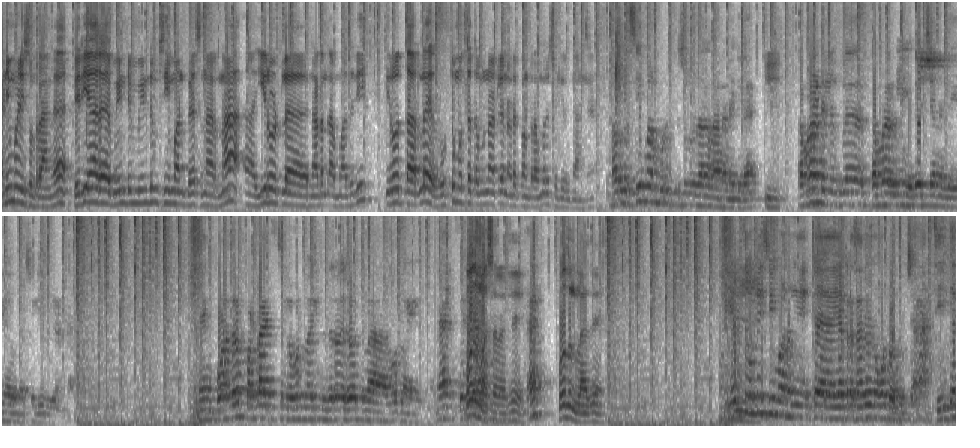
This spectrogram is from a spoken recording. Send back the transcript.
கனிமொழி சொல்றாங்க. பெரியார மீண்டும் மீண்டும் சீமான் பேசினார்னா அஹ், ஈரோட்ல நடந்த மாதிரி இருபத்தாறுல ஒட்டுமொத்த தமிழ்நாட்டிலே நடக்குன்ற மாதிரி சொல்லியிருக்காங்க. அவங்க சீமான் குறித்து சொல்றதாக நான் நினைக்கல. தமிழ்நாட்டில் இருக்கிற தமிழர்களும் எதேச்சியான இல்லையே அவங்க சொல்லியிருக்காங்க. எங்க போன தடவை பண்டாயிரத்தி சில ஓட்டு வாங்கி இந்த தடவை இருபத்தி நாலு ஓட்டு வாங்கியிருக்கேன் போதுமா சார் அது? போதுங்களா அது? எடுத்த உடனே சீமானுக்கு எ- எட்டரை சதவீதம் ஓட்டு வந்துச்சா தீக்க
